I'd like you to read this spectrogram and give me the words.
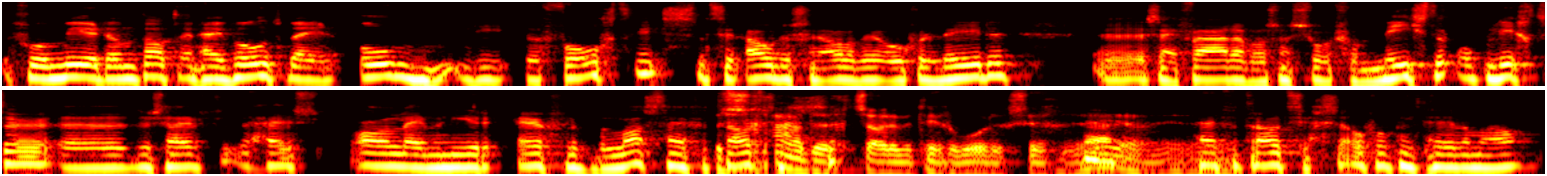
voor meer dan dat. En hij woont bij een oom die voogd is. Zijn ouders zijn allebei overleden. Eh, zijn vader was een soort van meesteroplichter. Eh, dus hij, heeft, hij is op allerlei manieren erfelijk belast. Hij vertrouwt, zich- Beschadigd, zouden we tegenwoordig zeggen. Ja. hij vertrouwt zichzelf ook niet helemaal.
